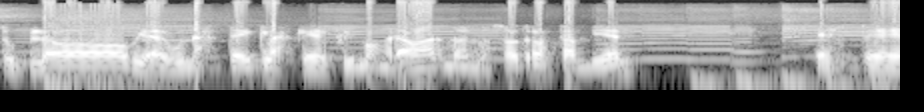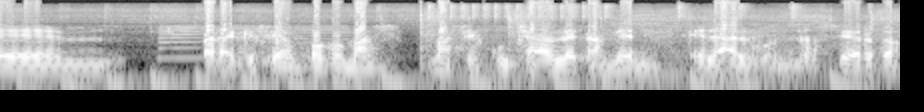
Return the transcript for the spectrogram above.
Tuplov y algunas teclas que fuimos grabando nosotros también, este para que sea un poco más, más escuchable también el álbum, ¿no es cierto?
